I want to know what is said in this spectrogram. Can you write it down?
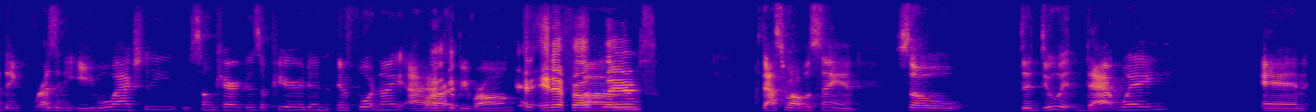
I think Resident Evil actually some characters appeared in in Fortnite. I, I could be wrong And NFL Um, players. That's what I was saying. So to do it that way, and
